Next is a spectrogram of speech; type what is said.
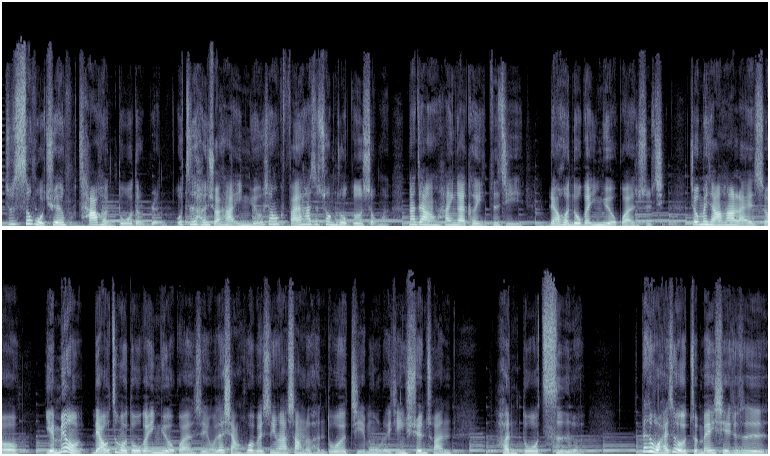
就是生活圈差很多的人。我只是很喜欢他的音乐，我想反正他是创作歌手嘛，那这样他应该可以自己聊很多跟音乐有关的事情。就没想到他来的时候也没有聊这么多跟音乐有关的事情。我在想会不会是因为他上了很多的节目了，已经宣传很多次了，但是我还是有准备一些就是。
